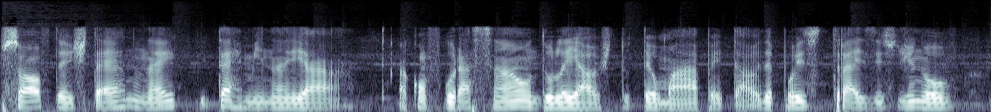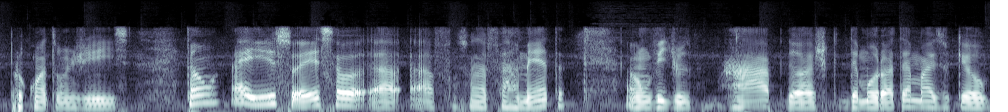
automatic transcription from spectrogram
software externo, né, e termina aí a, a configuração do layout do teu mapa e tal, e depois traz isso de novo para o Quantum GIS. Então é isso, essa é a, a, função da ferramenta. É um vídeo rápido, eu acho que demorou até mais do que eu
